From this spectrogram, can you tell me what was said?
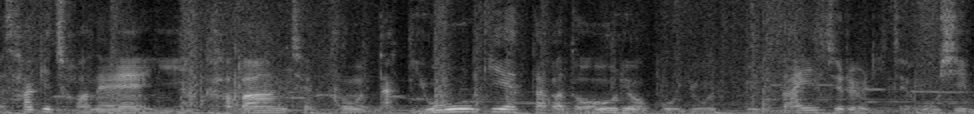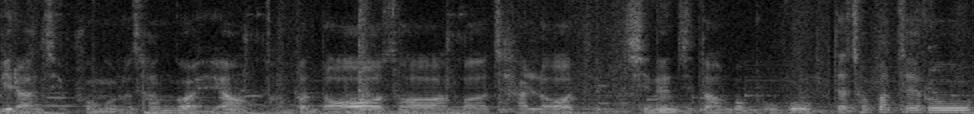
사기 전에 이 가방 제품을 딱 여기에다가 넣으려고 요, 요 사이즈를 이제 50이라는 제품으로 산 거예요. 한번 넣어서 한번 잘 넣어지는지도 한번 보고 일단 첫 번째로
